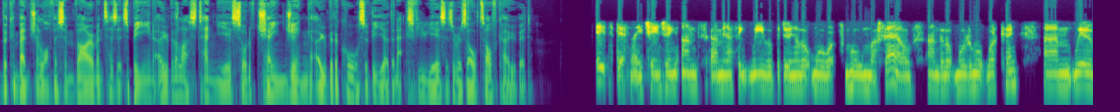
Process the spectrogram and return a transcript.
the conventional office environment as it's been over the last 10 years sort of changing over the course of the, uh, the next few years as a result of COVID? It's definitely changing, and I mean, I think we will be doing a lot more work from home ourselves and a lot more remote working. Um, we're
